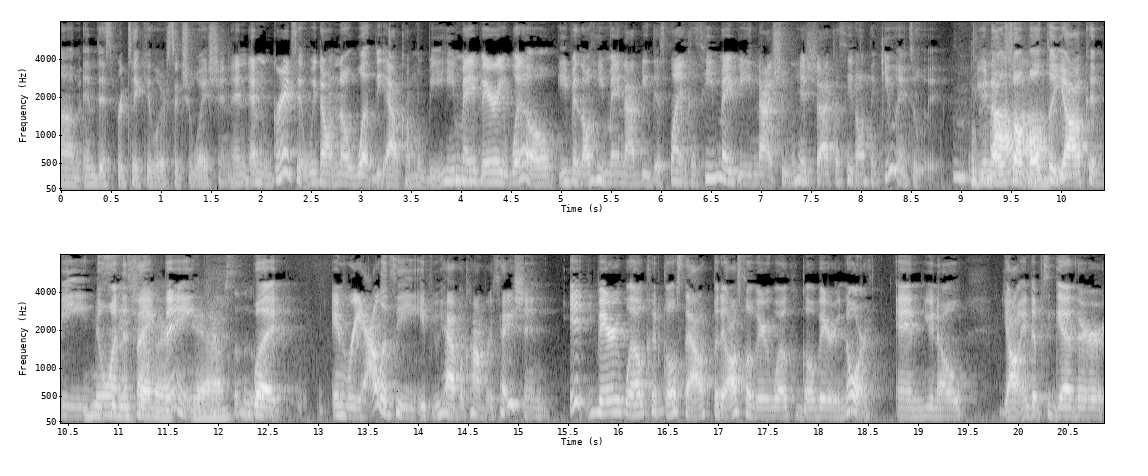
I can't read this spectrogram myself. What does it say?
um, in this particular situation. And, and granted, we don't know what the outcome will be. He may very well, even though he may not be displaying, because he may be not shooting his shot because he don't think you into it. You know, so Ah. both of y'all could be Missing doing the same other. thing. Yeah. Absolutely. But in reality, if you have a conversation, it very well could go south, but it also very well could go very north. And, you know, y'all end up together,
